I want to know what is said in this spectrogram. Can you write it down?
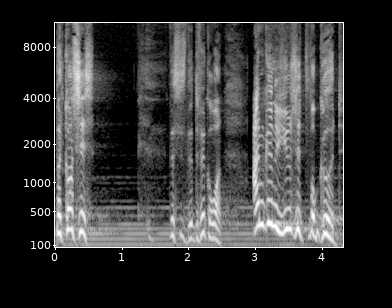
But God says, This is the difficult one. I'm going to use it for good.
